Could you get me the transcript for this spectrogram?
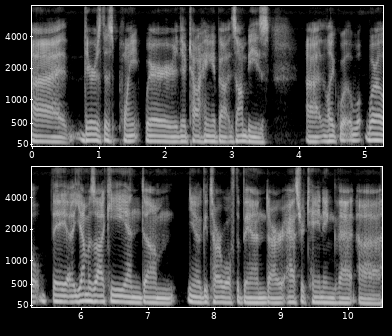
uh, there's this point where they're talking about zombies. Uh, like, well, well they uh, Yamazaki and um, you know Guitar Wolf, the band, are ascertaining that uh,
